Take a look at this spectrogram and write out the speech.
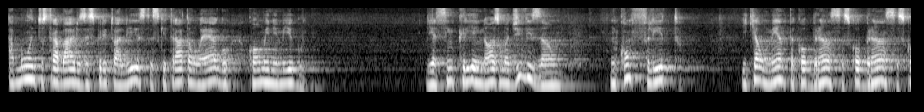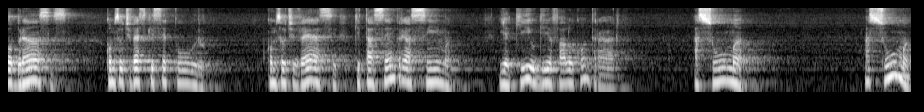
Há muitos trabalhos espiritualistas que tratam o ego como inimigo. E assim cria em nós uma divisão, um conflito, e que aumenta cobranças, cobranças, cobranças, como se eu tivesse que ser puro como se eu tivesse que estar tá sempre acima. E aqui o guia fala o contrário. Assuma. Assuma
